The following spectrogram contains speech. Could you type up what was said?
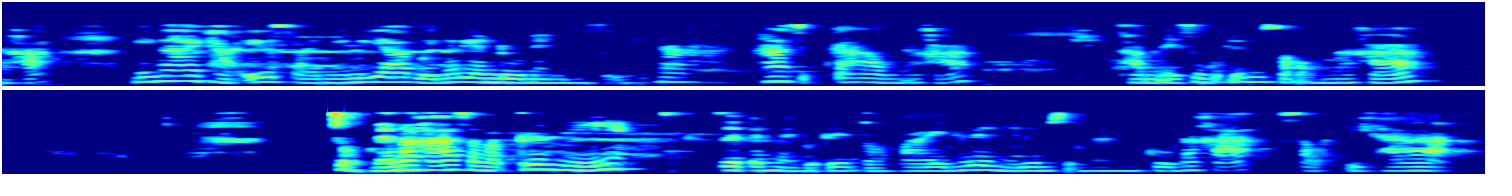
นะคะ ง่ายๆค่ะเอกสารนี้ไม่ยากเลยนักเรียนดูในหนังสือที่หน้า 59 นะคะทำในสมุดเล่ม 2 นะคะ จบแล้วนะคะสำหรับเรื่องนี้ เจอกันใหม่บทเรียนต่อไปนักเรียนอย่าลืมส่งงานคุณครูนะคะ สวัสดีค่ะ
